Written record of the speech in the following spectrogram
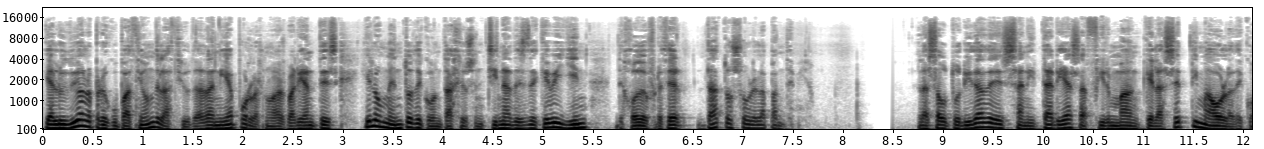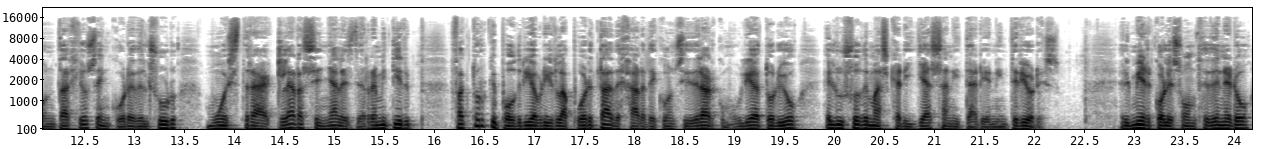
y aludió a la preocupación de la ciudadanía por las nuevas variantes y el aumento de contagios en China desde que Beijing dejó de ofrecer datos sobre la pandemia. Las autoridades sanitarias afirman que la séptima ola de contagios en Corea del Sur muestra claras señales de remitir, factor que podría abrir la puerta a dejar de considerar como obligatorio el uso de mascarilla sanitaria en interiores. El miércoles 11 de enero,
